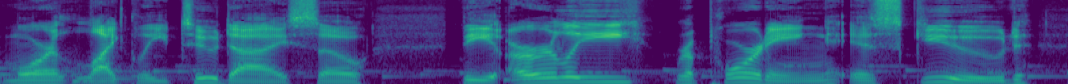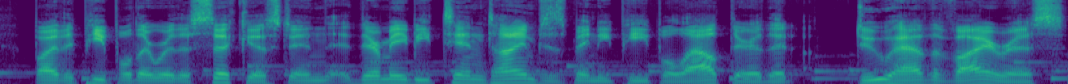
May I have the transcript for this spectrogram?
more likely to die. So the early reporting is skewed by the people that were the sickest, and there may be 10 times as many people out there that do have the virus,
